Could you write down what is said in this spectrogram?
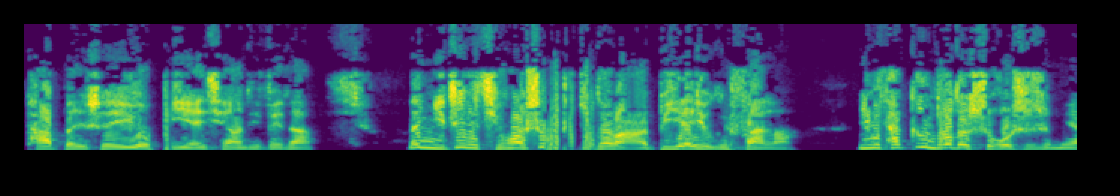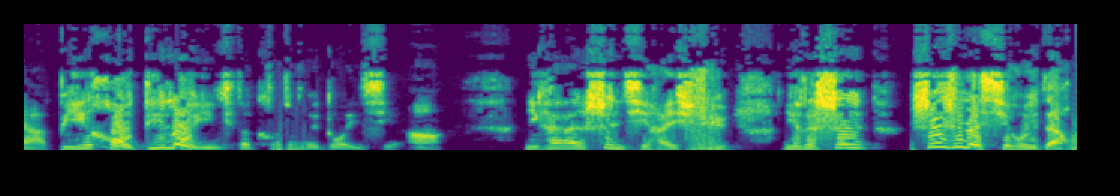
他本身也有鼻炎、腺样体肥大。那你这个情况是不是昨天晚上鼻炎又给犯了？因为他更多的时候是什么呀？鼻后滴漏引起的咳嗽会多一些啊。你看他的肾气还虚，你看他深深深的吸口气再呼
